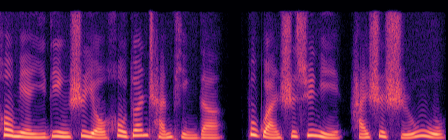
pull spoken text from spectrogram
后面一定是有后端产品的，不管是虚拟还是实物。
